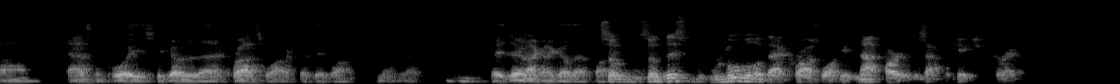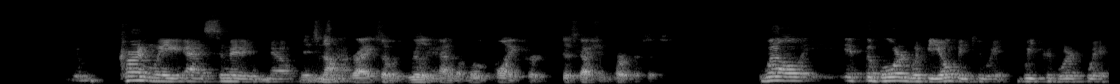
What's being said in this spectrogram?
um, ask employees to go to that crosswalk, but they won't. No, right. They, they're not gonna go that far. So, so this removal of that crosswalk is not part of this application, correct? Currently, as submitted, no. It's not, right? So it's really kind of a moot point for discussion purposes. Well, if the board would be open to it, we could work with,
